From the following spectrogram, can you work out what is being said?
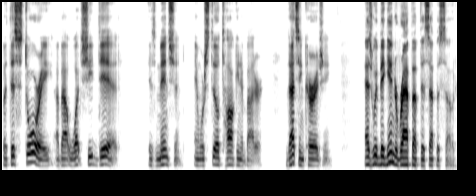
but this story about what she did is mentioned, and we're still talking about her. That's encouraging. As we begin to wrap up this episode,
